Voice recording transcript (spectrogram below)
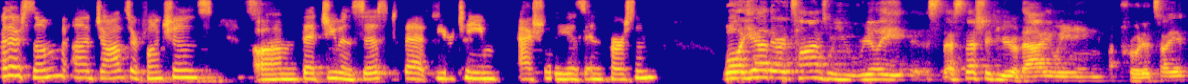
Are there some uh, jobs or functions um, that you insist that your team actually is in person? Well, yeah, there are times where you really, especially if you're evaluating a prototype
